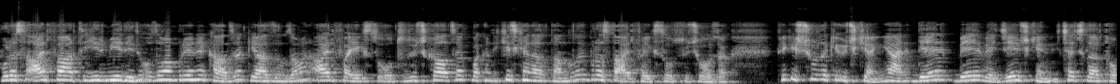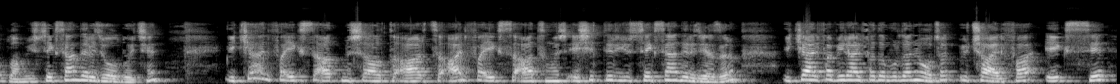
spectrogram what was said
Burası alfa artı 27 idi. O zaman buraya ne kalacak? Yazdığım zaman alfa eksi 33 kalacak. Bakın ikizkenarlıktan dolayı burası da alfa eksi 33 olacak. Peki şuradaki üçgen yani D, B ve C üçgenin iç açıları toplamı 180 derece olduğu için 2 alfa eksi 66 artı alfa eksi 60 eşittir 180 derece yazarım. 2 alfa 1 alfa da burada ne olacak? 3 alfa eksi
